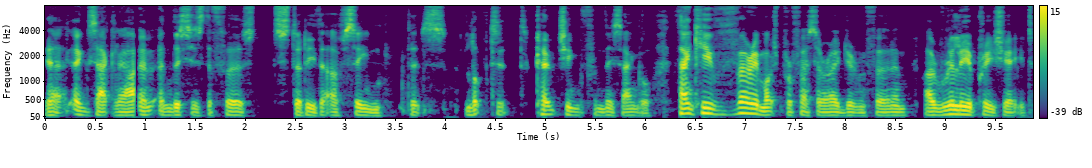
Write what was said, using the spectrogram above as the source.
Yeah, exactly. And this is the first study that I've seen that's looked at coaching from this angle. Thank you very much, Professor Adrian Furnham. I really appreciate it.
